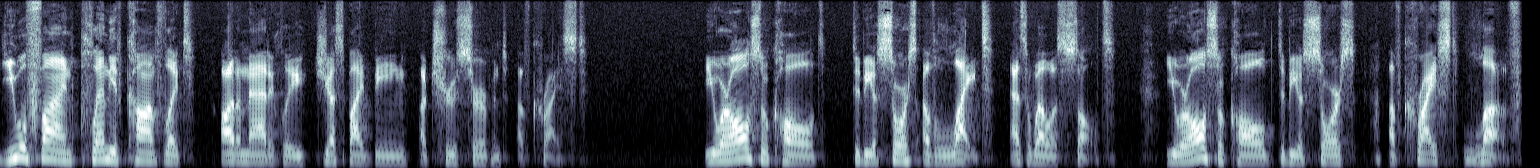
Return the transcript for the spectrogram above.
You will find plenty of conflict automatically just by being a true servant of Christ. You are also called to be a source of light as well as salt. You are also called to be a source of Christ love,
